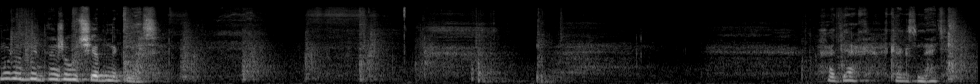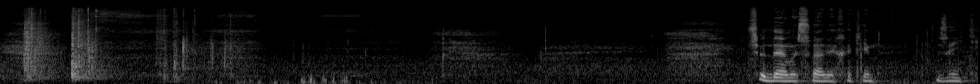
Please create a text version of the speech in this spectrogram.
Может быть, даже учебный класс. Хотя, как знать. Сюда мы с вами хотим зайти.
